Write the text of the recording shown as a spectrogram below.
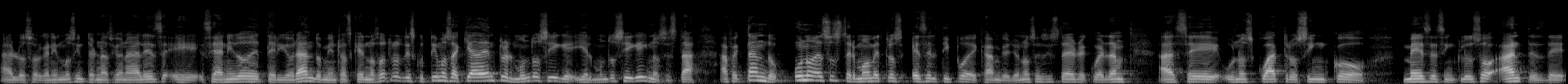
a los organismos internacionales eh, se han ido deteriorando, mientras que nosotros discutimos aquí adentro, el mundo sigue y el mundo sigue y nos está afectando. Uno de esos termómetros es el tipo de cambio. Yo no sé si ustedes recuerdan, hace unos cuatro o cinco meses, incluso antes de,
